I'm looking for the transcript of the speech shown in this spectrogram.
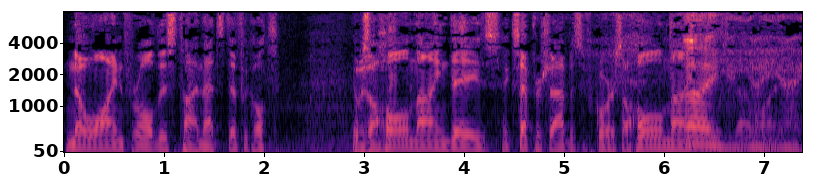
No wine for all this time. That's difficult. It was a whole nine days, except for Shabbos, of course. A whole nine Ay, days. without ay, wine.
